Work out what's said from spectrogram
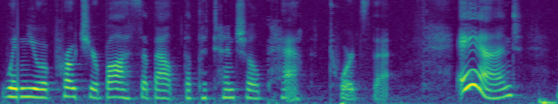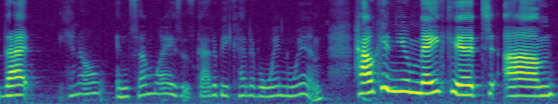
when you approach your boss about the potential path towards that. And that, you know, in some ways, it's got to be kind of a win win. How can you make it um,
